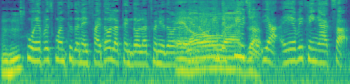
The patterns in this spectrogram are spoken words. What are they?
Mhm. Whoever wants to donate five dollar, ten dollar, twenty dollar, you know, in the future, up. yeah, everything adds up.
